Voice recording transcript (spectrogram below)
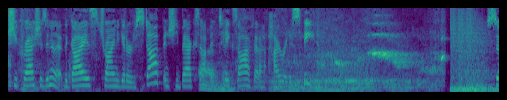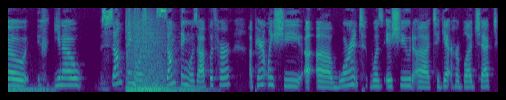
she crashes into that. The guy's trying to get her to stop, and she backs up and takes off at a high rate of speed. So, you know, something was something was up with her. Apparently, she a, a warrant was issued uh, to get her blood checked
